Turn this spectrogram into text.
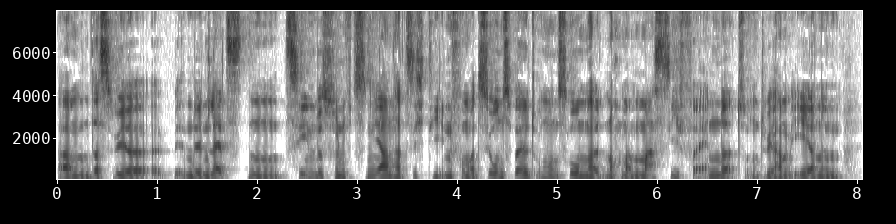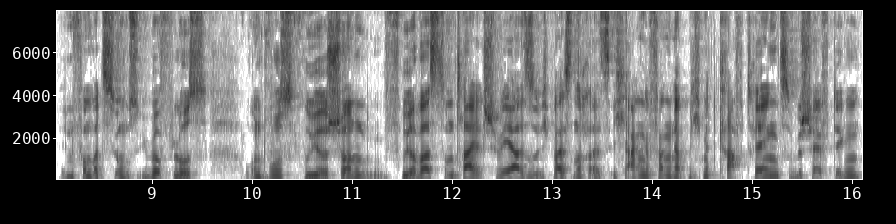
dass wir in den letzten 10 bis 15 Jahren hat sich die Informationswelt um uns herum halt nochmal massiv verändert und wir haben eher einen Informationsüberfluss. Und wo es früher schon, früher war es zum Teil schwer, also ich weiß noch, als ich angefangen habe, mich mit Krafttraining zu beschäftigen,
